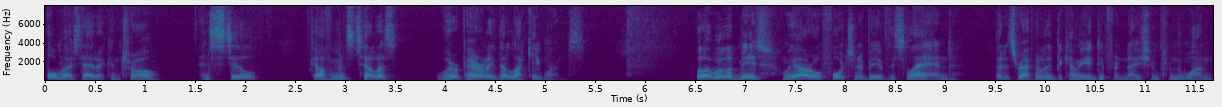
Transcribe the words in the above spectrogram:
almost out of control. And still, governments tell us we're apparently the lucky ones. Well, I will admit we are all fortunate to be of this land, but it's rapidly becoming a different nation from the one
